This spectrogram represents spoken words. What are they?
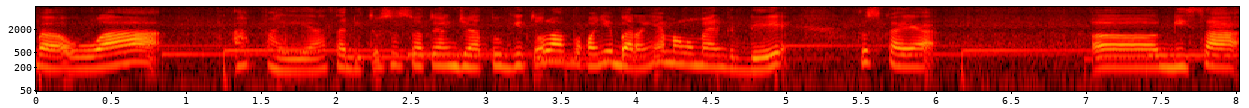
bawa apa ya tadi tuh sesuatu yang jatuh gitulah pokoknya barangnya emang lumayan gede. Terus kayak uh, bisa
